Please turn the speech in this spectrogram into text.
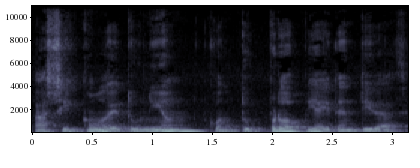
así como de tu unión con tu propia identidad.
